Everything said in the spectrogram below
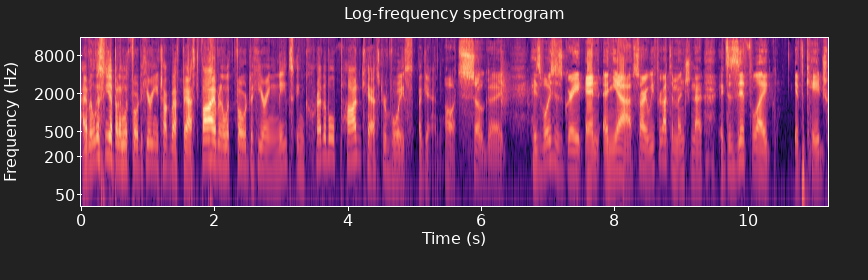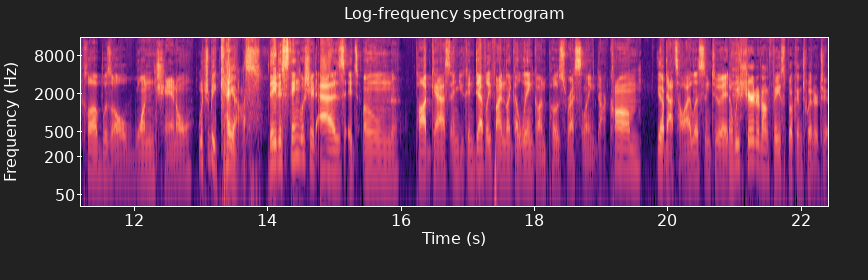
I haven't listened yet, but I look forward to hearing you talk about Fast Five, and I look forward to hearing Nate's incredible podcaster voice again. Oh, it's so good. His voice is great, and and yeah, sorry, we forgot to mention that. It's as if like if Cage Club was all one channel. Which would be chaos. They distinguish it as its own podcast, and you can definitely find like a link on postwrestling.com. Yep. That's how I listen to it. And we shared it on Facebook and Twitter too.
